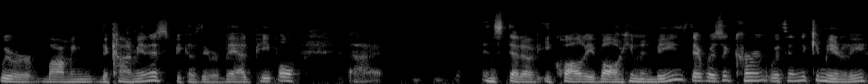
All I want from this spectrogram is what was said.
we were bombing the communists because they were bad people. Uh, instead of equality of all human beings, there was a current within the community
